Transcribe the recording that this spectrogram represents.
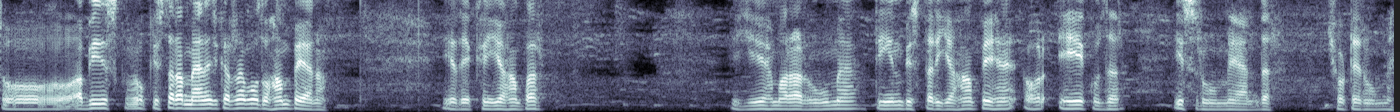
तो अभी इसको किस तरह मैनेज करना है वो तो हम पे है ना। ये देखें यहाँ पर। ये हमारा रूम है। तीन बिस्तर यहाँ पे हैं और एक उधर इस रूम में अंदर, छोटे रूम में।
